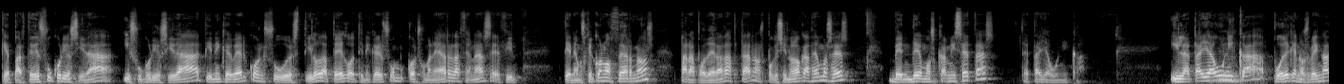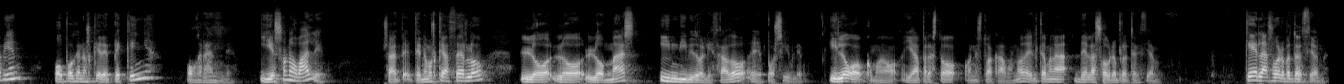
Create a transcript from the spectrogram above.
que parte de su curiosidad, y su curiosidad tiene que ver con su estilo de apego, tiene que ver con su manera de relacionarse. Es decir, tenemos que conocernos para poder adaptarnos, porque si no lo que hacemos es vendemos camisetas de talla única. Y la talla única puede que nos venga bien o puede que nos quede pequeña o grande. Y eso no vale. O sea, tenemos que hacerlo lo, más individualizado eh, posible. Y luego, como ya para esto, con esto acabo, ¿no? del tema de la sobreprotección. ¿Qué es la sobreprotección?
